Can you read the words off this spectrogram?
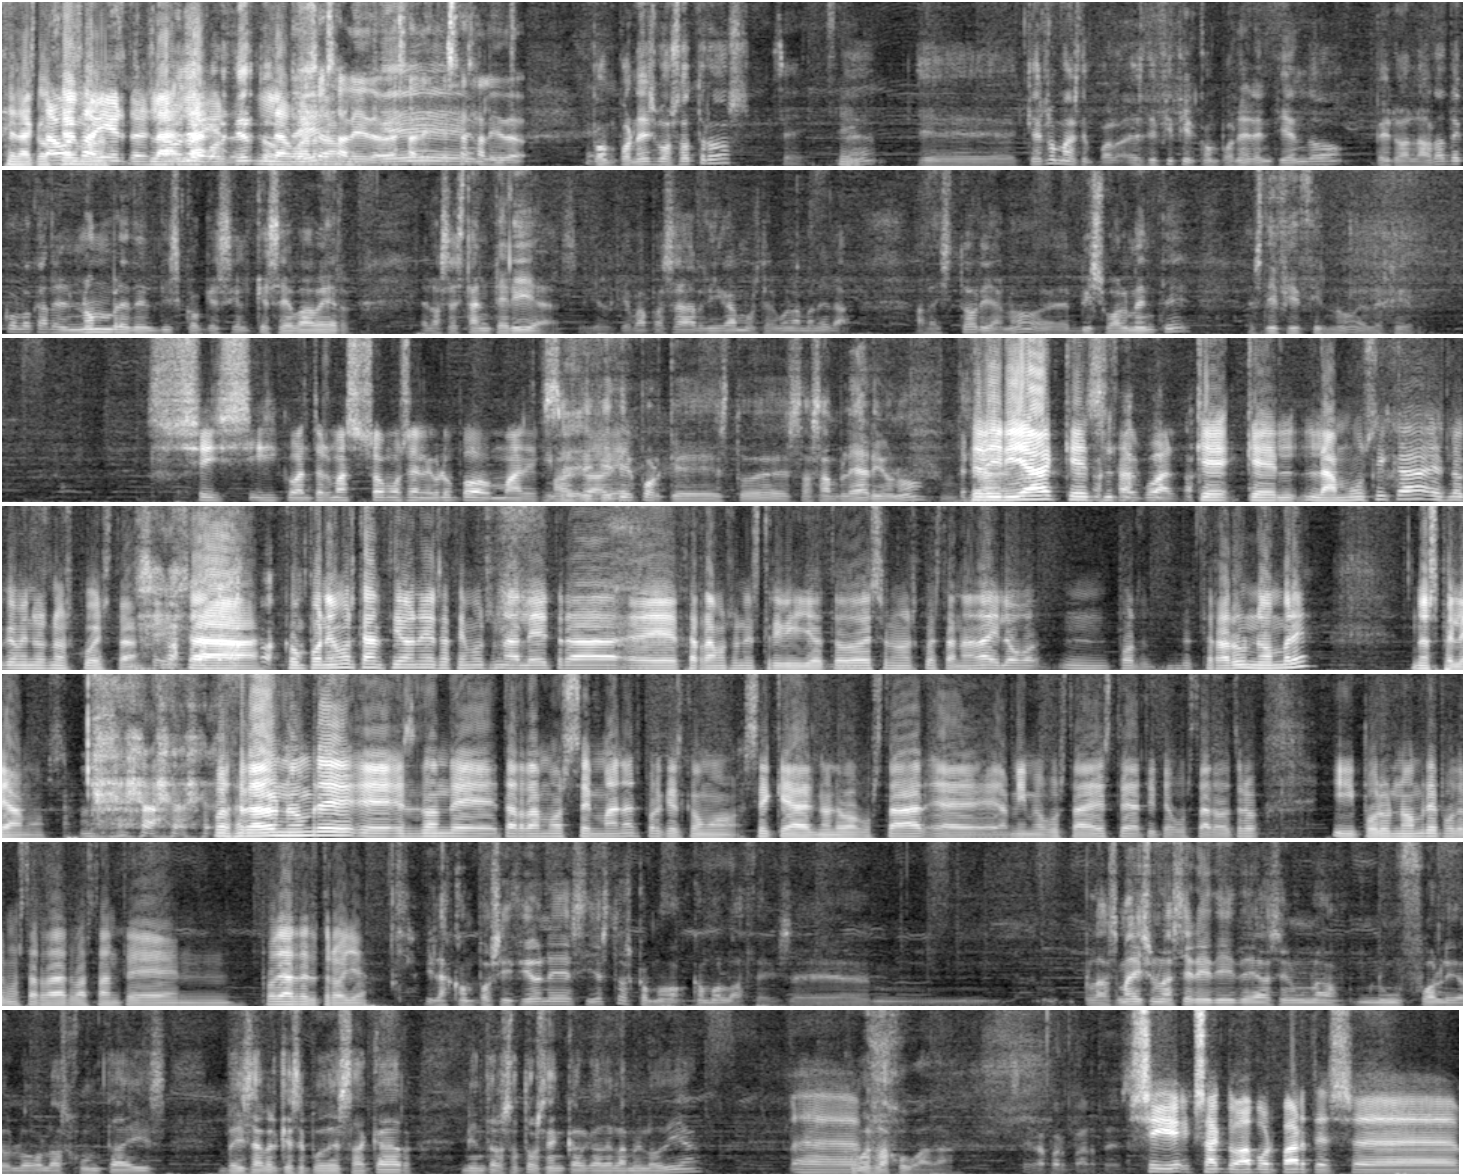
Te la Estamos cogemos. abiertos, La- estamos la- Por cierto, la Ese ha guardamos. salido, ese ha sali- ¿Qué- ese ha salido. ¿Componéis vosotros? Sí. Sí. ¿eh? Eh, ¿Qué es lo más... es difícil componer, entiendo, pero a la hora de colocar el nombre del disco, que es el que se va a ver en las estanterías y el que va a pasar, digamos, de alguna manera a la historia, ¿no? Eh, visualmente, es difícil, ¿no? Elegir. Sí, sí, cuantos más somos en el grupo, más difícil. Más todavía. difícil porque esto es asambleario, ¿no? Te diría que es Tal cual. que, que la música es lo que menos nos cuesta. O sea, componemos canciones, hacemos una letra, eh, cerramos un estribillo, todo eso no nos cuesta nada y luego mm, por cerrar un nombre nos peleamos. por cerrar un nombre eh, es donde tardamos semanas porque es como, sé que a él no le va a gustar, eh, a mí me gusta este, a ti te gusta el otro y por un nombre podemos tardar bastante en poder arder Troya. Y las composiciones y estos, ¿cómo, cómo lo hacéis? Eh, ¿Plasmáis una serie de ideas en, una- en un folio, luego las juntáis, veis a ver qué se puede sacar mientras otro se encarga de la melodía? Eh, ¿Cómo es la jugada? Sí, va por partes. Sí, exacto, va por partes. Eh,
